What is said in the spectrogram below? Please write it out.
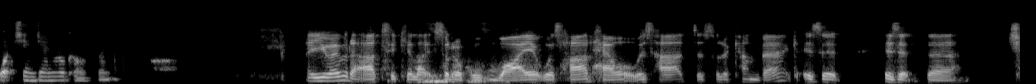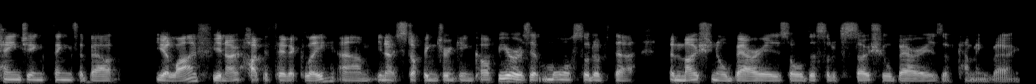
watching general conference are you able to articulate sort of why it was hard, how it was hard to sort of come back? Is it is it the changing things about your life, you know, hypothetically, um, you know, stopping drinking coffee, or is it more sort of the emotional barriers or the sort of social barriers of coming back?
